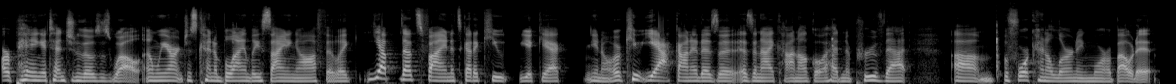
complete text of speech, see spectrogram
are paying attention to those as well. And we aren't just kind of blindly signing off that like yep that's fine. It's got a cute yik yak you know a cute yak on it as a as an icon. I'll go ahead and approve that um, before kind of learning more about it.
